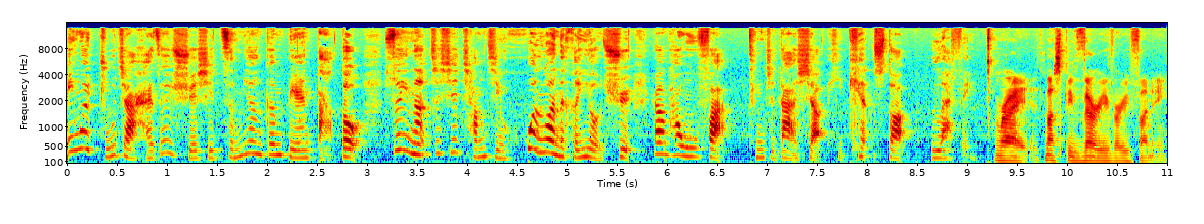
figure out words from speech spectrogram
因为主角还在学习怎么样跟别人打斗，所以呢，这些场景混乱的很有趣，让他无法停止大笑。He can't stop laughing. Right, it must be very, very funny.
